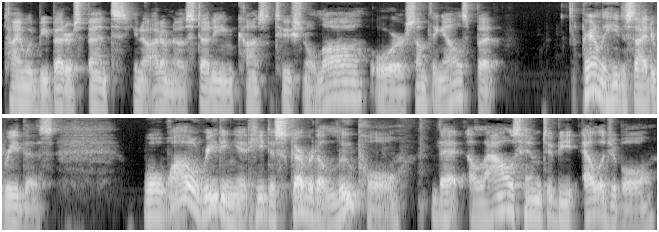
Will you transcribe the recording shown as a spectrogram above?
time would be better spent, you know, I don't know, studying constitutional law or something else. But apparently he decided to read this. Well, while reading it, he discovered a loophole that allows him to be eligible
